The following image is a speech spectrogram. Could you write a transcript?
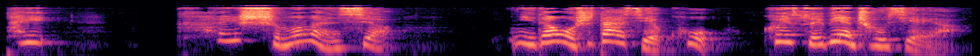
呸！开什么玩笑？你当我是大血库，可以随便抽血呀？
